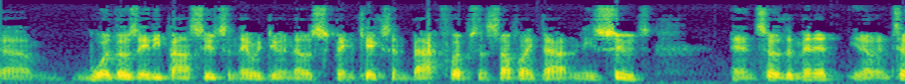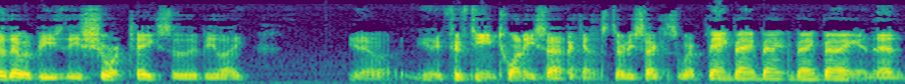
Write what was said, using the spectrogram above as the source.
um, wore those eighty pound suits and they were doing those spin kicks and backflips and stuff like that in these suits. And so the minute you know, and so there would be these short takes, so there'd be like you know, you know, 15, 20 seconds, 30 seconds where bang, bang, bang, bang, bang. And then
